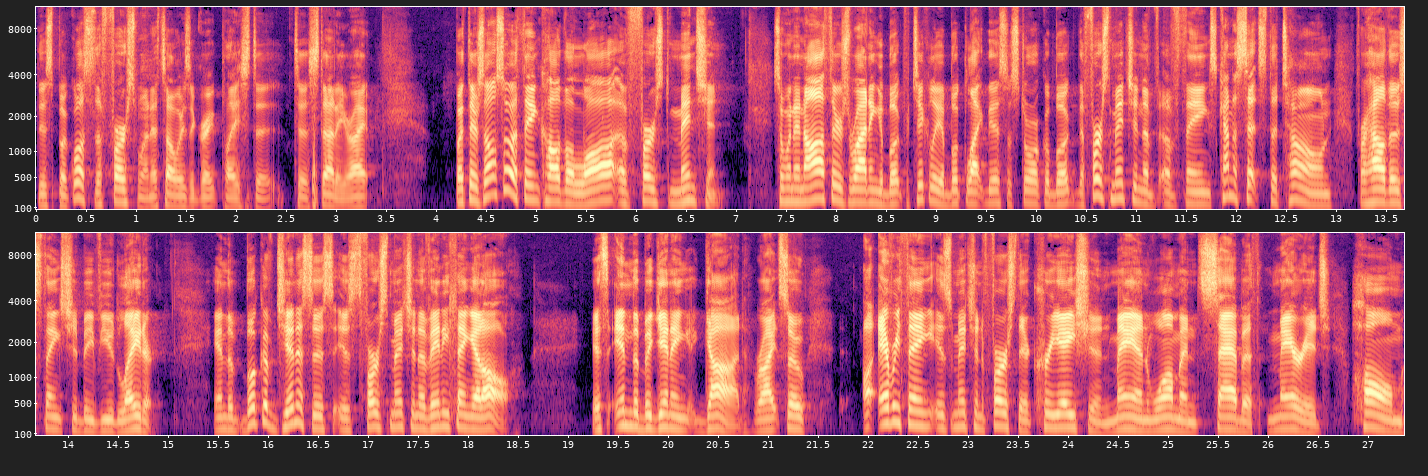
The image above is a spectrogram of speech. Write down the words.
this book? Well, it's the first one. It's always a great place to, to study, right? But there's also a thing called the law of first mention. So, when an author's writing a book, particularly a book like this, historical book, the first mention of, of things kind of sets the tone for how those things should be viewed later. And the book of Genesis is first mention of anything at all. It's in the beginning, God, right? So uh, everything is mentioned first there creation, man, woman, Sabbath, marriage, home,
